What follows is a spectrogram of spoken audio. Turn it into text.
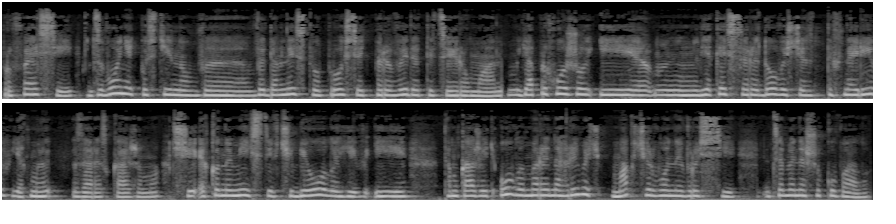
професій дзвонять постійно в видавництво, просять перевидати цей роман. Я приходжу і в якесь середовище технарів, як ми зараз кажемо, чи економістів, чи біологів, і там кажуть: О, ви Марина Гривич, мак червоний в Росії. Це мене шокувало.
